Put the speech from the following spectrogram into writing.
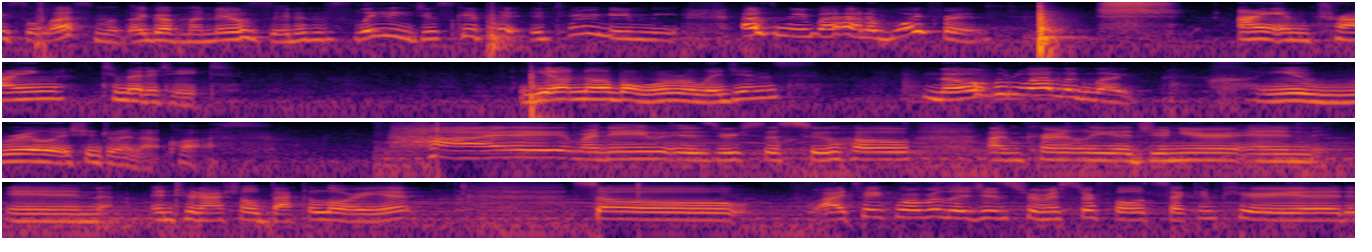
Okay, so last month I got my nails did, and this lady just kept interrogating me, asking me if I had a boyfriend. Shh. I am trying to meditate. You don't know about world religions? No, who do I look like? You really should join that class. Hi, my name is Risa Suho. I'm currently a junior in, in International Baccalaureate. So I take world religions for Mr. Foltz, second period,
